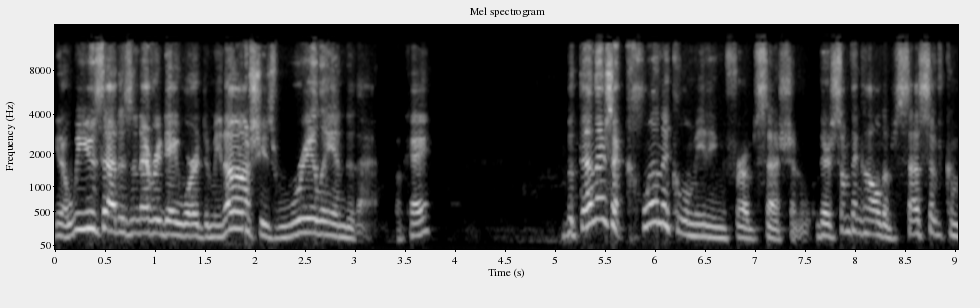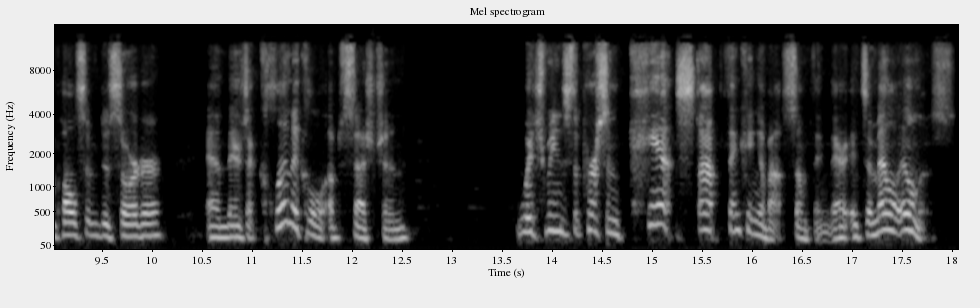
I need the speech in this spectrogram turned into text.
You know, we use that as an everyday word to mean, oh, she's really into that. Okay. But then there's a clinical meaning for obsession. There's something called obsessive compulsive disorder and there's a clinical obsession, which means the person can't stop thinking about something. There, it's a mental illness.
